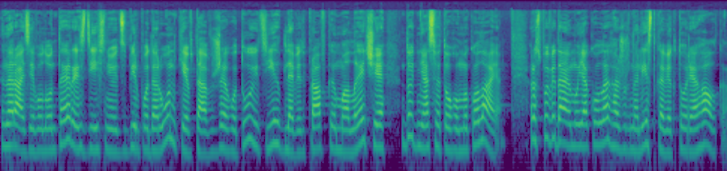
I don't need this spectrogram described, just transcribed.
Наразі волонтери здійснюють збір подарунків та вже готують їх для відправки малечі до Дня Святого Миколая. Розповідає моя колега, журналістка Вікторія Галка.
